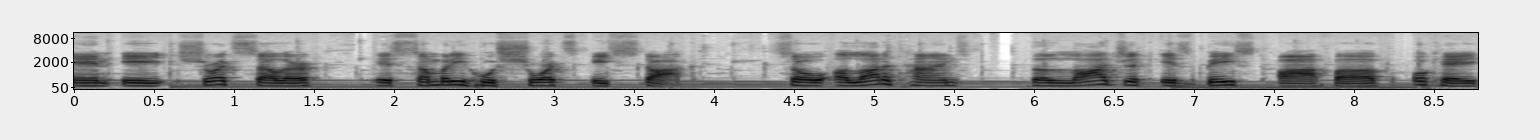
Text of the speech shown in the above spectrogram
and a short seller is somebody who shorts a stock. So, a lot of times the logic is based off of okay,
